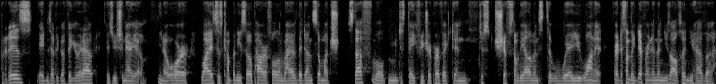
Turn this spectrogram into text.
but it is. Agents have to go figure it out. There's your scenario, you know, or why is this company so powerful and why have they done so much stuff? Well, I mean, just take Future Perfect and just shift some of the elements to where you want it or to something different, and then you all of a sudden you have a,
